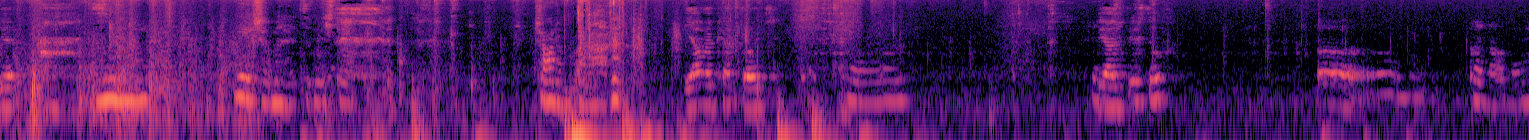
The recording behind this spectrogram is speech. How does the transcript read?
Ja. Hm. Nee, ich habe mein Headset nicht da. Schade. Ja, wer kann Deutsch? Ja. Wie alt bist du? Äh, keine Ahnung.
